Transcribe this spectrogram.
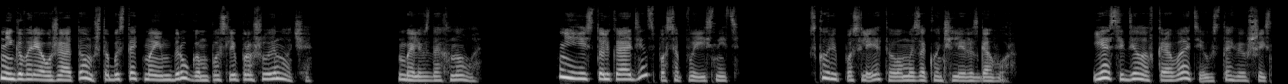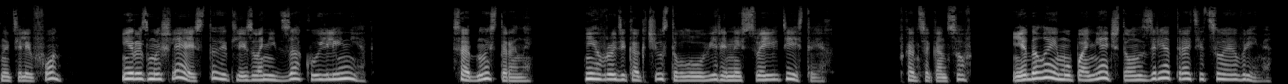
не говоря уже о том, чтобы стать моим другом после прошлой ночи? Белли вздохнула. Не есть только один способ выяснить. Вскоре после этого мы закончили разговор. Я сидела в кровати, уставившись на телефон, и размышляя, стоит ли звонить Заку или нет. С одной стороны, я вроде как чувствовала уверенность в своих действиях. В конце концов, я дала ему понять, что он зря тратит свое время.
